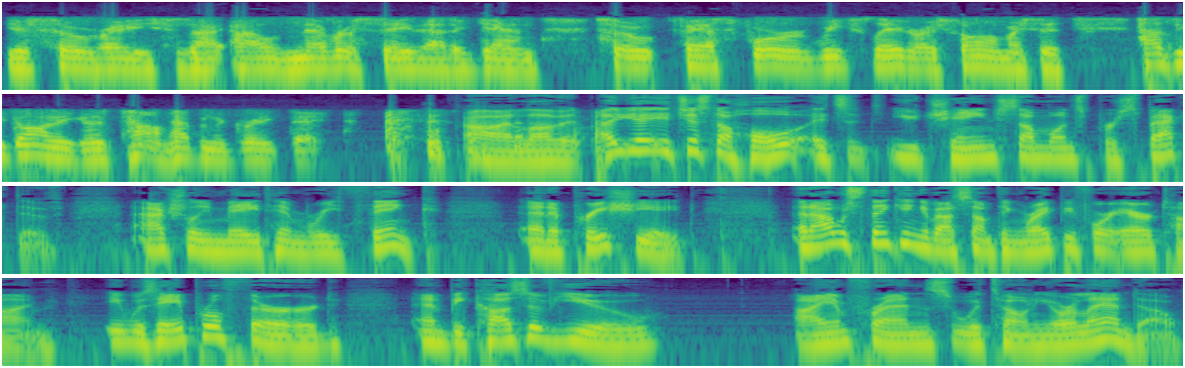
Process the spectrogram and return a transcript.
You're so right. He says, I, I'll never say that again. So fast forward weeks later, I saw him. I said, how's it going? He goes, Tom, having a great day. oh, I love it. Uh, it's just a whole, it's, you change someone's perspective, actually made him rethink and appreciate. And I was thinking about something right before airtime. It was April 3rd, and because of you, I am friends with Tony Orlando.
